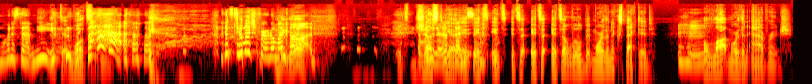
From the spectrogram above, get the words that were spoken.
What does that mean? It- well, it's- "Ah!" it's too much fruit. Oh my Yeah. god! It's just yeah. it- it's it's it's a it's a it's a little bit more than expected. Mhm. A lot more than average.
